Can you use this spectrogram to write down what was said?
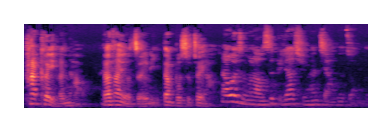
它可以很好，但它有哲理，但不是最好。那为什么老师比较喜欢讲这种的？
